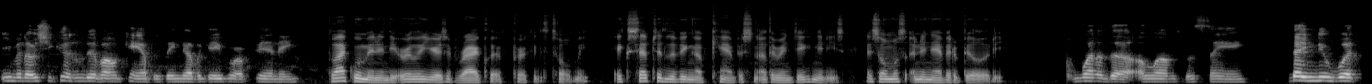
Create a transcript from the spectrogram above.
Even though she couldn't live on campus, they never gave her a penny. Black women in the early years of Radcliffe, Perkins told me, accepted living off campus and other indignities as almost an inevitability. One of the alums was saying they knew what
